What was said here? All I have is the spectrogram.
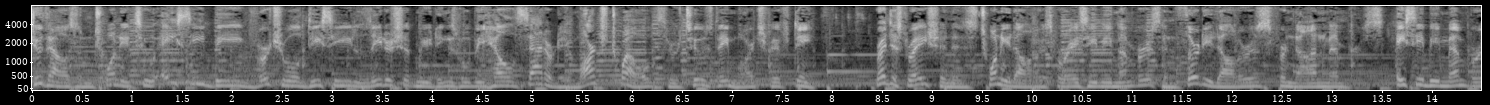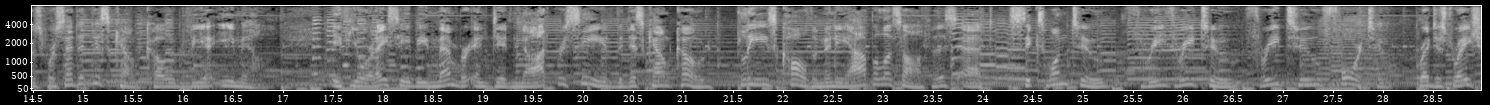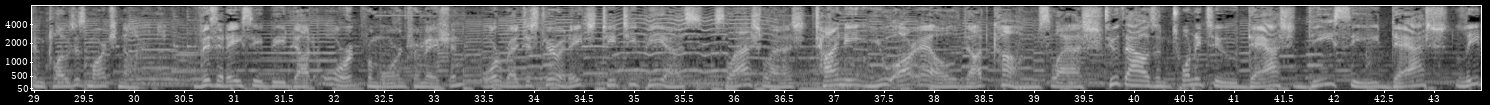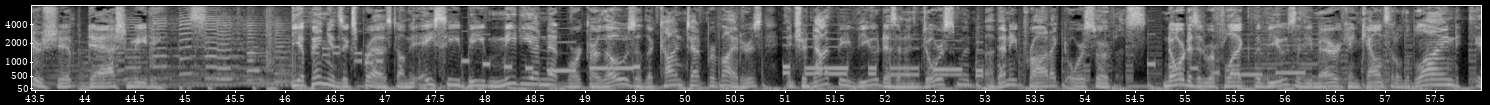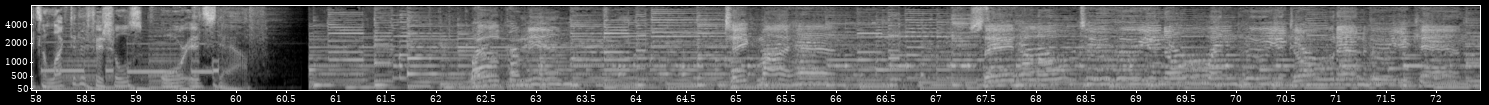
2022 ACB virtual DC leadership meetings will be held Saturday, March 12th through Tuesday, March 15th. Registration is $20 for ACB members and $30 for non-members. ACB members were sent a discount code via email. If you're an ACB member and did not receive the discount code, please call the Minneapolis office at 612 332 3242. Registration closes March 9. Visit acb.org for more information or register at https slash slash tinyurl.com slash 2022 dash DC leadership meetings. The opinions expressed on the ACB Media Network are those of the content providers and should not be viewed as an endorsement of any product or service. Nor does it reflect the views of the American Council of the Blind, its elected officials, or its staff. Welcome in. Take my hand. Say hello to who you know and who you don't and who you can.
